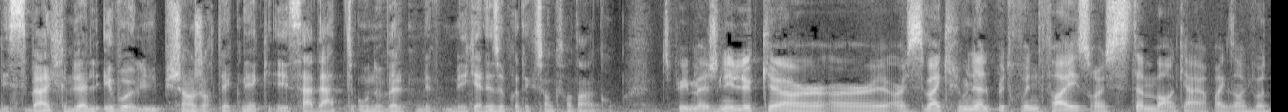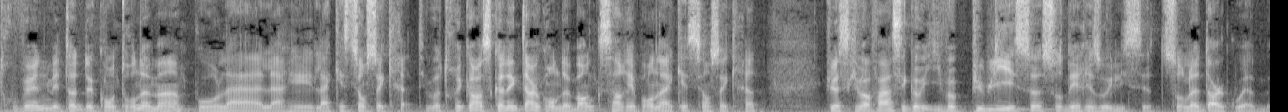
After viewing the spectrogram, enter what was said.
les cybercriminels évoluent, puis changent leur technique et s'adaptent aux nouvelles mécanismes de protection qui sont en cours. Tu peux imaginer, Luc, qu'un un, un, cybercriminel peut trouver une faille sur un système bancaire. Par exemple, il va trouver une méthode de contournement pour la, la, la question secrète. Il va trouver comment se connecter à un compte de banque sans répondre à la question secrète. Puis là, ce qu'il va faire, c'est qu'il va publier ça sur des réseaux illicites, sur le dark web.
